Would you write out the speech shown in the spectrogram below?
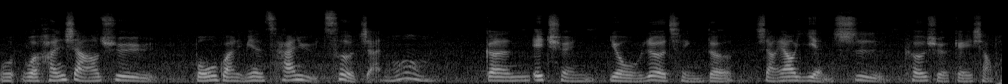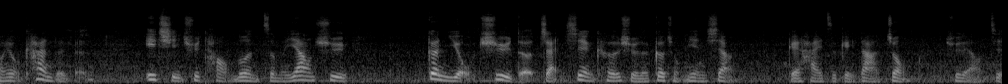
我我很想要去博物馆里面参与策展，哦，跟一群有热情的想要演示科学给小朋友看的人，一起去讨论怎么样去更有趣的展现科学的各种面向给孩子、给大众去了解。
